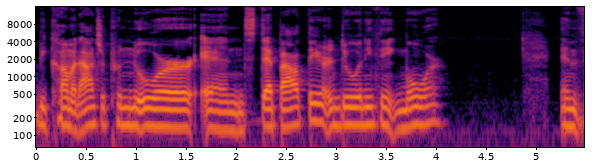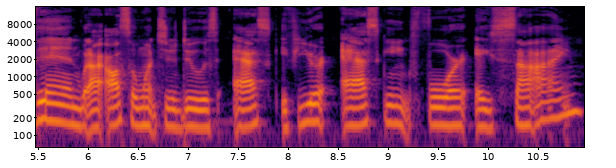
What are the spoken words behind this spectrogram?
become an entrepreneur and step out there and do anything more? And then what I also want you to do is ask if you're asking for a sign,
